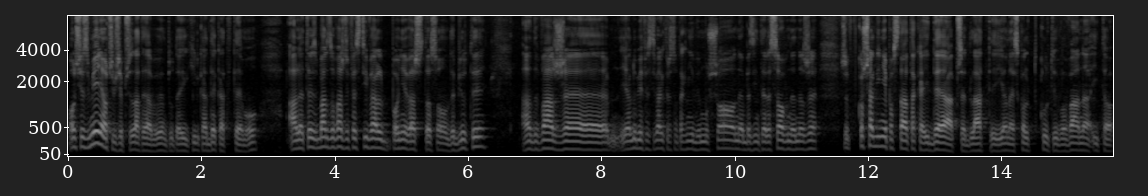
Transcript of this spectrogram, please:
on się zmienia oczywiście przez lata, ja byłem tutaj kilka dekad temu, ale to jest bardzo ważny festiwal, ponieważ to są debiuty, a dwa, że ja lubię festiwale, które są tak niewymuszone, bezinteresowne, no, że, że w Koszalinie powstała taka idea przed laty i ona jest kult- kultywowana i to,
